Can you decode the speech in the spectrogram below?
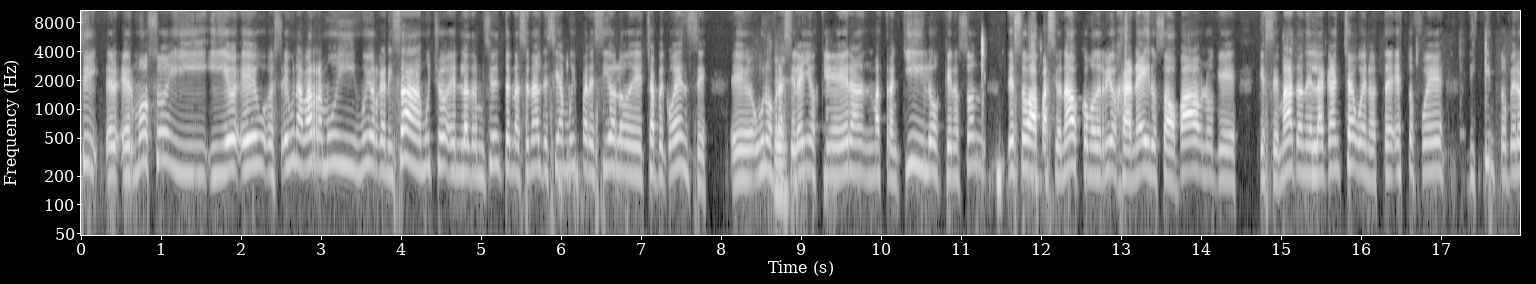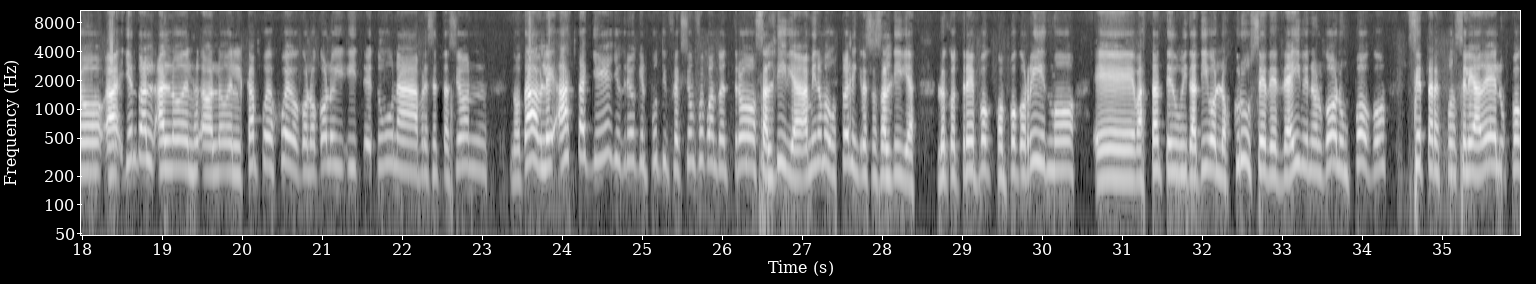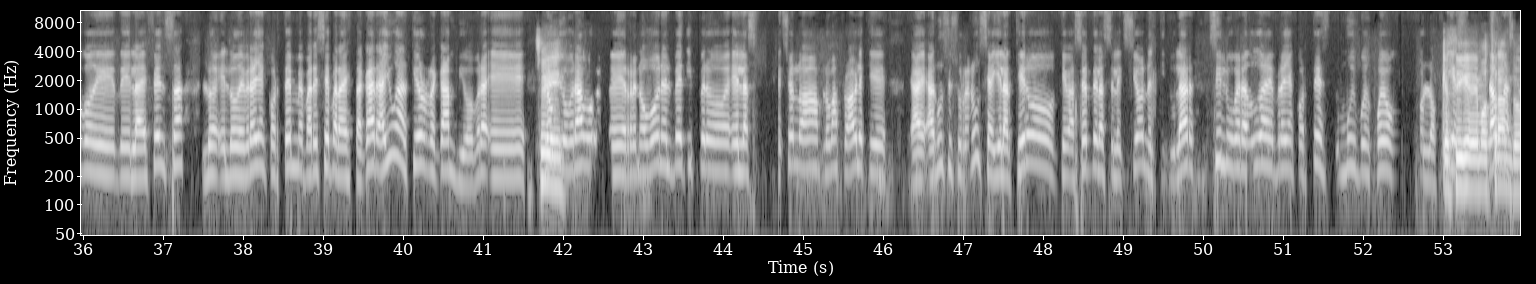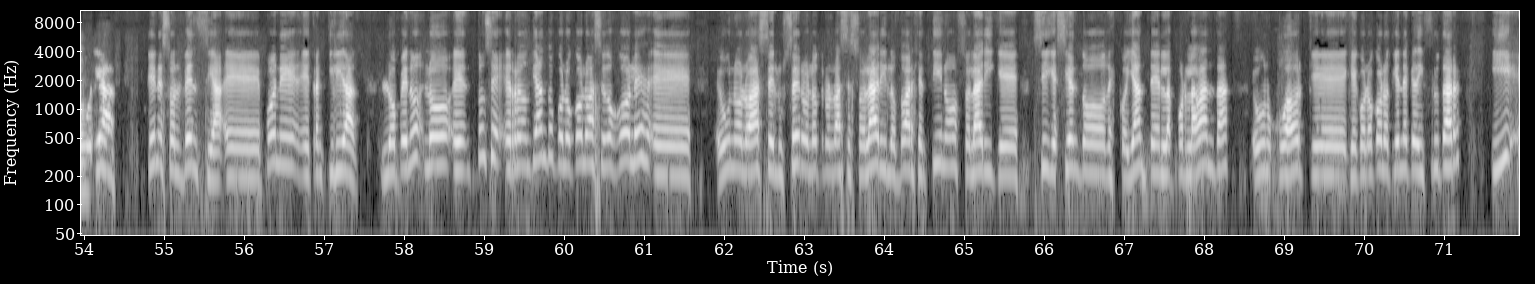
Sí, hermoso y, es una barra muy, muy organizada. Mucho en la transmisión internacional decía muy parecido a lo de Chapecoense. Eh, unos brasileños que eran más tranquilos, que no son de esos apasionados como de Río Janeiro, Sao Paulo, que, que se matan en la cancha. Bueno, este, esto fue distinto, pero ah, yendo a, lo del, campo de juego, Colo Colo y, tuvo una presentación notable, hasta que yo creo que el punto de inflexión fue cuando entró Saldivia. A mí no me gustó el ingreso a Saldivia, lo encontré con poco ritmo, eh, bastante dubitativo en los cruces, desde ahí vino el gol un poco, cierta responsabilidad de él, un poco de, la defensa. Lo, eh, de Brian Cortés me parece para destacar. Hay un arquero recambio. Eh, Claudio Bravo eh, renovó en el Betis, pero en la selección lo, lo más probable es que anuncie su renuncia y el arquero que va a ser de la selección, el titular, sin lugar a dudas, es Brian Cortés. Muy buen juego los que sigue demostrando. tiene solvencia, eh, pone eh, tranquilidad. Lo lo, eh, entonces, redondeando, Colo Colo hace dos goles. uno lo hace Lucero, el otro lo hace Solari, los dos argentinos. Solari que sigue siendo descollante por la banda, un jugador que, que Colo Colo tiene que disfrutar. Y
